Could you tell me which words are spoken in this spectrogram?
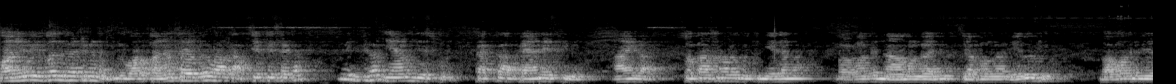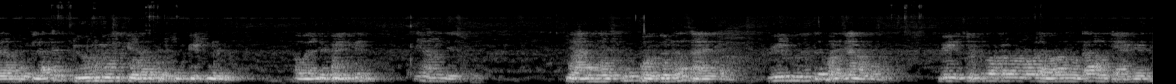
వాళ్ళు ఏమి ఇబ్బంది పెట్టకండి. నువ్వు వాళ్ళ పని అంతా అయిపోయి వాళ్ళకి అప్ చేశాక మీరు ఇంటిగా ధ్యానం చేసుకోండి. చక్క ఫ్యాన్ వేసుకుని హాయిగా. సుఖాసనంలో వచ్చింది ఏదైనా భగవంతుడి నామం కానీ జపం కానీ ఏదో ఒకటి భగవంతుడి ఏదైనా పెట్టి లేకపోతే ప్యూర్ మ్యూజిక్ ఏదైనా పెట్టి కృష్ణుడు అవన్నీ పెట్టి ధ్యానం చేసుకోండి ధ్యానం చేసుకుని పొద్దున్న సాయంత్రం వీళ్ళు కుదిరితే మధ్యాహ్నం మీ చుట్టుపక్కల ఉన్న వాళ్ళు ఎవరైనా ఉంటే వాళ్ళకి క్యాండిడేట్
